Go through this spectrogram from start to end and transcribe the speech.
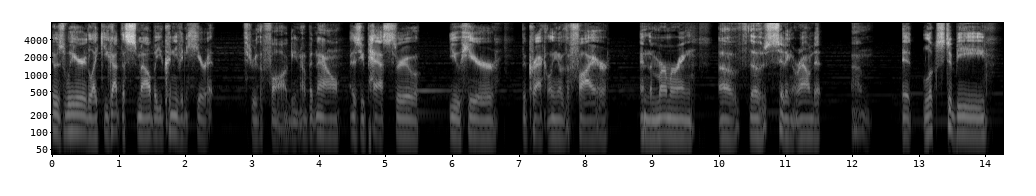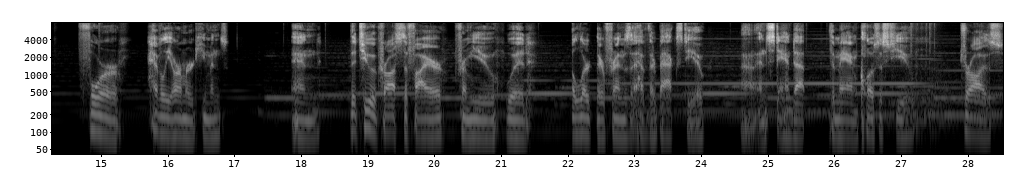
it was weird like you got the smell but you couldn't even hear it through the fog you know but now as you pass through you hear the crackling of the fire and the murmuring of those sitting around it um, it looks to be four heavily armored humans and the two across the fire from you would alert their friends that have their backs to you uh, and stand up the man closest to you draws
